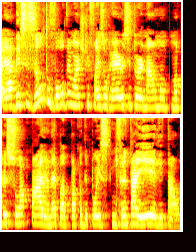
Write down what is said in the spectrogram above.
é a decisão do Voldemort que faz o Harry se tornar uma, uma pessoa páreo, né? Pra, pra depois enfrentar ele e tal.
